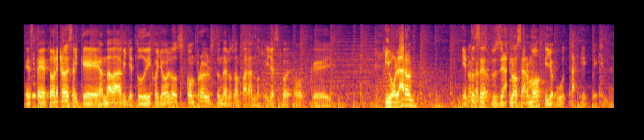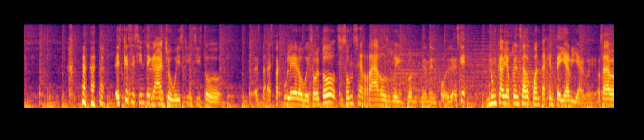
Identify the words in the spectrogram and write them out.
Este, Torero es el que andaba billetudo y dijo, yo los compro y ustedes me los van pagando. Y yo así como, de, ok. Y volaron. Y entonces, pues ya no se armó. Y yo, puta, qué pena. Es que se siente gacho, güey. Es que insisto, está, está culero, güey. Sobre todo si son cerrados, güey. en el Es que nunca había pensado cuánta gente ya había, güey. O sea,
